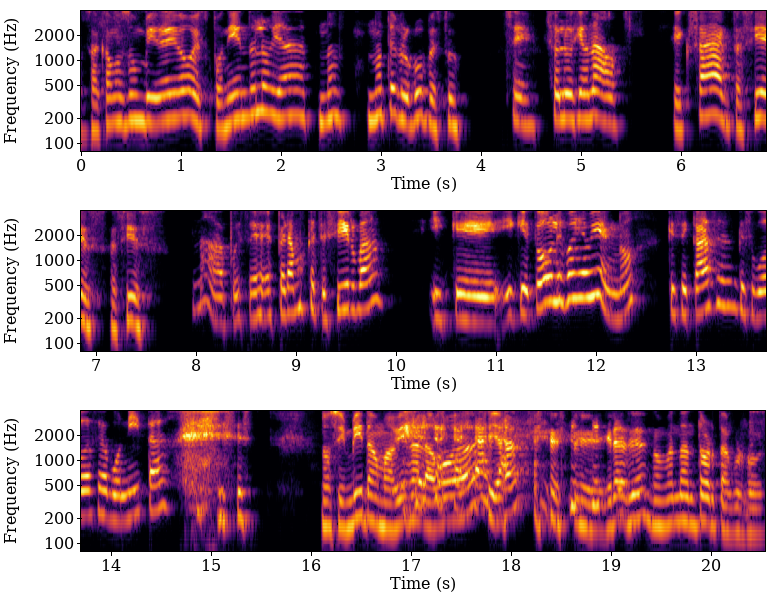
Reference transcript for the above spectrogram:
sacamos un video exponiéndolo, ya no, no te preocupes tú. Sí, solucionado. Exacto, así es, así es. Nada, pues eh, esperamos que te sirva y que, y que todo les vaya bien, ¿no? Que se casen, que su boda sea bonita. Nos invitan más bien a la boda, ya. Este, gracias, nos mandan torta, por favor.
